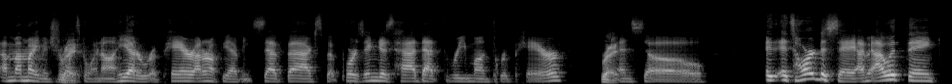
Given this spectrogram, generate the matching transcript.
I'm, I'm not even sure what's going on. He had a repair. I don't know if he had any setbacks, but Porzingis had that three month repair, Right. and so it, it's hard to say. I mean, I would think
